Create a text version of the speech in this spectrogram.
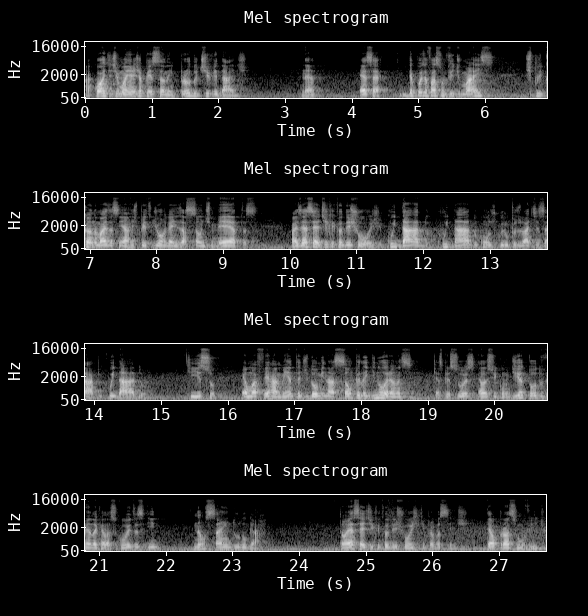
Acorde de manhã já pensando em produtividade, né? Essa, depois eu faço um vídeo mais explicando mais assim a respeito de organização de metas. Mas essa é a dica que eu deixo hoje. Cuidado, cuidado com os grupos do WhatsApp, cuidado, que isso é uma ferramenta de dominação pela ignorância, que as pessoas elas ficam o dia todo vendo aquelas coisas e não saem do lugar. Então essa é a dica que eu deixo hoje aqui para vocês. Até o próximo vídeo.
